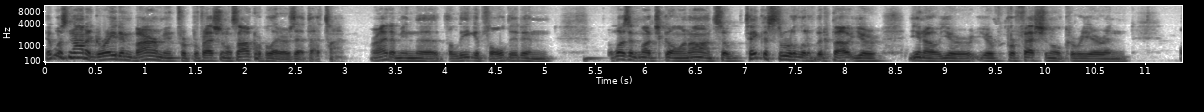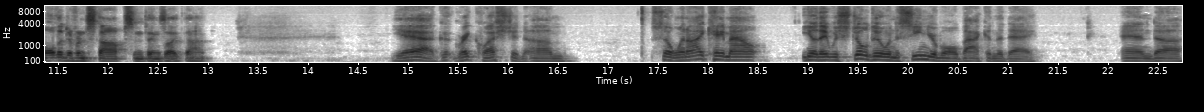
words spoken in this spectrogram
it was not a great environment for professional soccer players at that time right? I mean, the the league had folded and there wasn't much going on. So take us through a little bit about your, you know, your your professional career and all the different stops and things like that. Yeah, good, great question. Um, so when I came out, you know, they were still doing the Senior Bowl back in the day, and uh,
